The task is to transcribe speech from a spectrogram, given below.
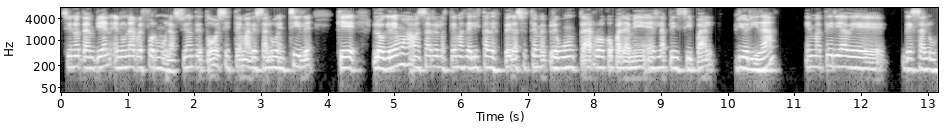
sino también en una reformulación de todo el sistema de salud en Chile, que logremos avanzar en los temas de lista de espera. Si usted me pregunta, Rocco, para mí es la principal prioridad en materia de, de salud.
